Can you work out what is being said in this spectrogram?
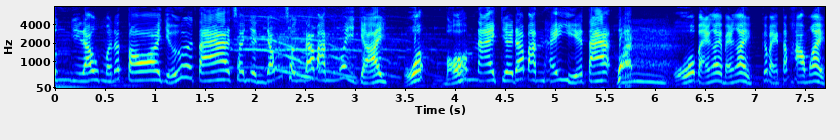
sân gì đâu mà nó to dữ vậy ta? Sao nhìn giống sân đá banh quá vậy trời? Ủa, bộ hôm nay chơi đá banh hay gì vậy ta? Ừ, ủa bạn ơi, bạn ơi, các bạn tóc hồng ơi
